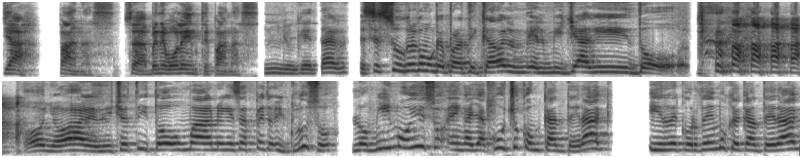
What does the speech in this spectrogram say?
Ya, panas. O sea, benevolente, panas. ¿Qué tal? Ese Sucre como que practicaba el, el Miyagi-Do. Coño, vale, el bicho es todo humano en ese aspecto. Incluso lo mismo hizo en Ayacucho con Canterac. Y recordemos que Canterac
